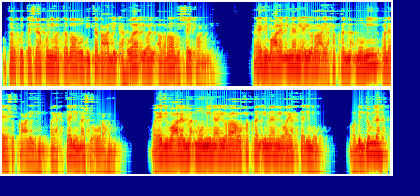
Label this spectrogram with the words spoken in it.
وترك التشاحن والتباغض تبعا للأهواء والأغراض الشيطانية. فيجب على الإمام أن يراعي حق المأمومين ولا يشق عليهم ويحترم شعورهم. ويجب على المأمومين أن يراعوا حق الإمام ويحترموه. وبالجملة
